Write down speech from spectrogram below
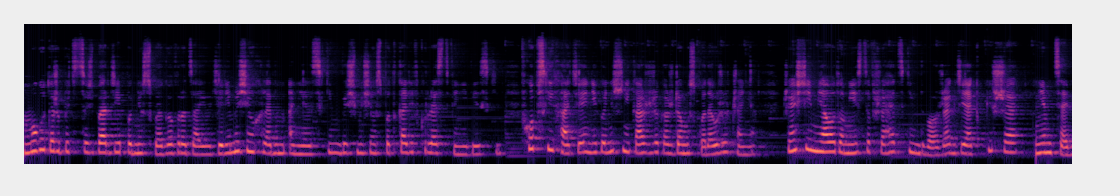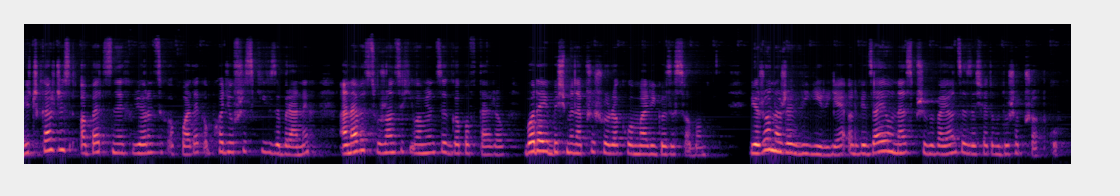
A mogło też być coś bardziej podniosłego w rodzaju dzielimy się chlebem anielskim, byśmy się spotkali w Królestwie Niebieskim. W chłopskiej chacie niekoniecznie każdy każdemu składał życzenia – Częściej miało to miejsce w szlacheckim dworze, gdzie jak pisze Niemcewicz, każdy z obecnych biorących opłatek obchodził wszystkich zebranych, a nawet służących i łamiących go powtarzał, bodaj byśmy na przyszły rok łamali go ze sobą. Wierzono, że w Wigilię odwiedzają nas przybywające ze światów dusze przodków.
